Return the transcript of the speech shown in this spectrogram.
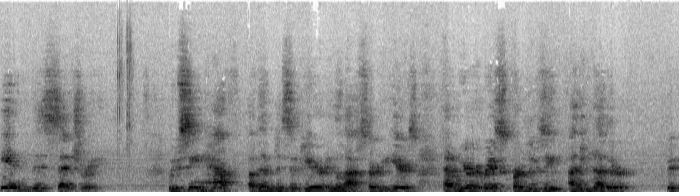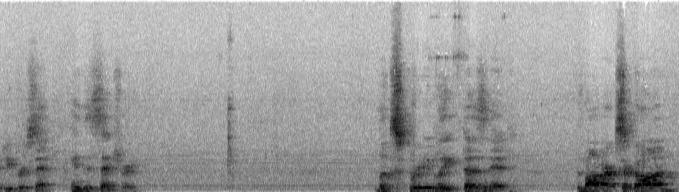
in this century. We've seen half of them disappear in the last 30 years, and we're at risk for losing another 50% in this century. Looks pretty bleak, doesn't it? The monarchs are gone,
